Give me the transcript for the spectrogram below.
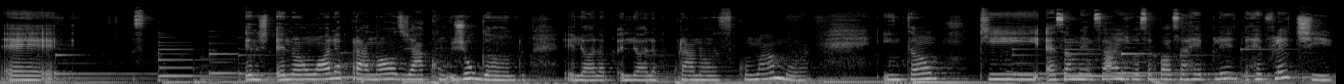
é, ele, ele não olha para nós já julgando, ele olha, ele olha para nós com amor. Então, que essa mensagem você possa refletir.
